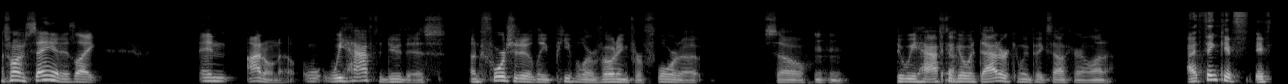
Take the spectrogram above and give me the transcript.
That's what I'm saying is like, and I don't know. We have to do this. Unfortunately, people are voting for Florida. So, Mhm. do we have to go with that, or can we pick South Carolina? I think if if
